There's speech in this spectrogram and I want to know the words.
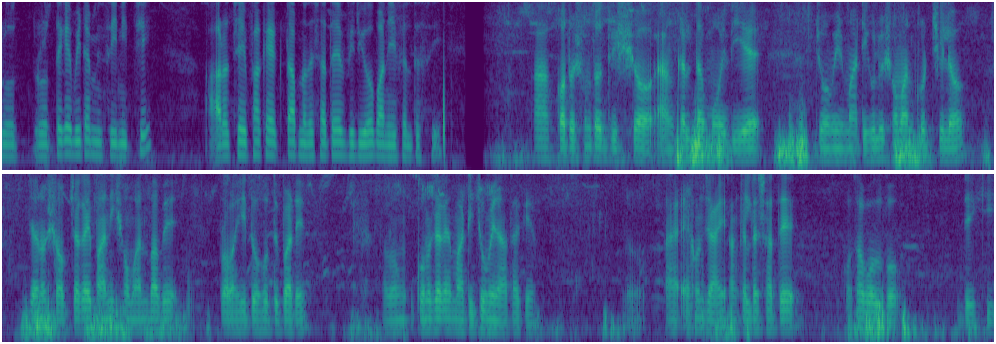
রোদ রোদ থেকে ভিটামিন সি নিচ্ছি। আর হচ্ছে এই ফাঁকে একটা আপনাদের সাথে ভিডিও বানিয়ে ফেলতেছি। কত সুন্দর দৃশ্য। আঙ্কেলটা মই দিয়ে জমির মাটিগুলো সমান করছিল, যেন সব জায়গায় পানি সমানভাবে প্রবাহিত হতে পারে এবং কোনো জায়গায় মাটি জমে না থাকে। এখন যাই, আঙ্কেলটার সাথে কথা বলব, দেখি।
